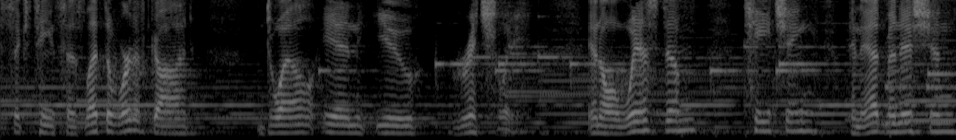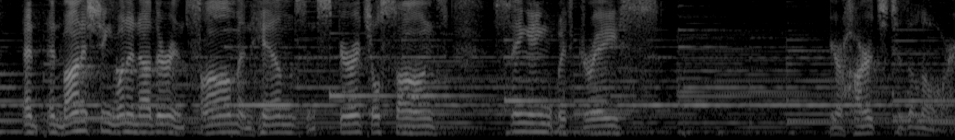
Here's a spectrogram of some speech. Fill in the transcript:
16 says, Let the Word of God dwell in you richly in all wisdom, teaching, and admonition, and admonishing one another in psalm and hymns and spiritual songs, singing with grace your hearts to the Lord.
